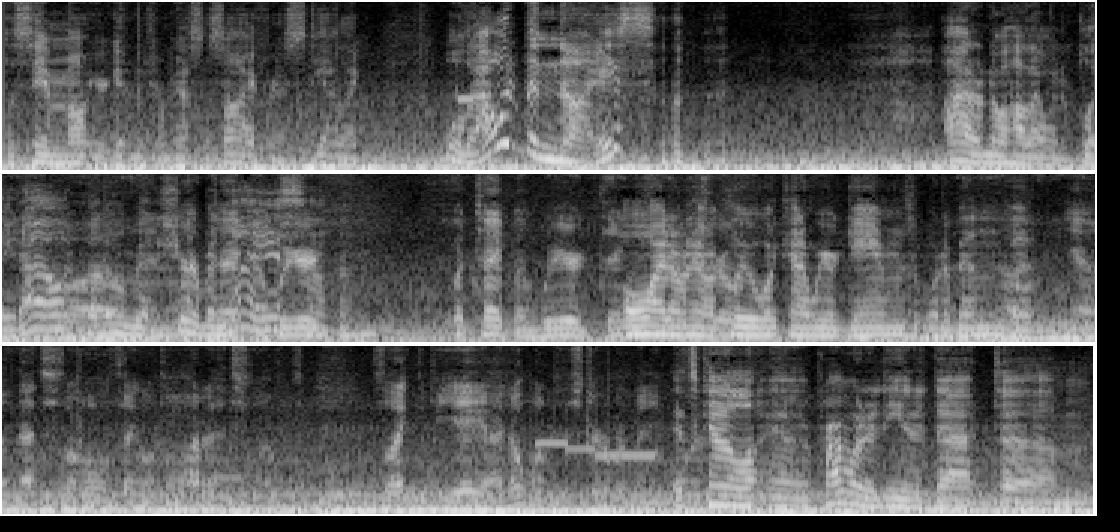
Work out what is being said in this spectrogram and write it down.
the same amount you're getting from SSI for SSDI. Like, well, that would have been nice. I don't know how that would have played out, but it would have been sure been nice. weird What type of weird thing? oh, I don't have a clue what kind of weird games it would have been, Oh, but yeah, that's the whole thing with a lot of that stuff. It's, it's like the VA. I don't want to disturb them anymore. It's kind of uh, probably would have needed that um,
